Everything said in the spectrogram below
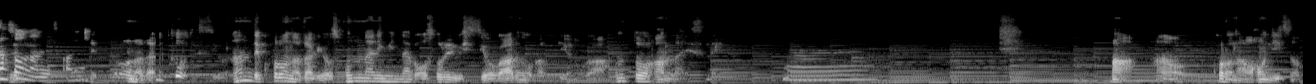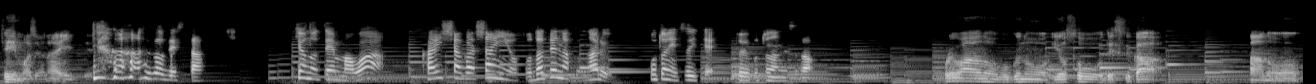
あそうなんですかねコロナだ、そうですよ。なんでコロナだけをそんなにみんなが恐れる必要があるのかっていうのが、本当わかんないですね。うーんまあ、あの、コロナは本日のテーマじゃないんで、そうでした。今日のテーマは、会社が社員を育てなくなることについてということなんですが。これはあの僕の予想ですが、あの、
